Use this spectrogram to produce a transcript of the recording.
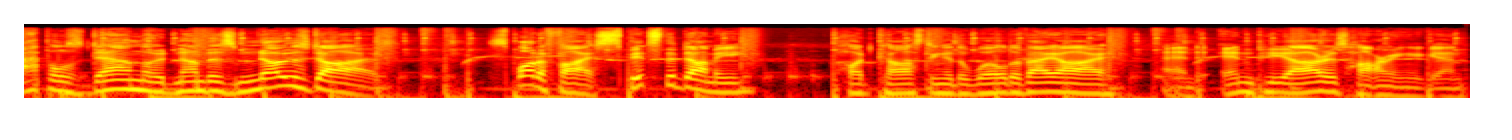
Apple's download numbers nosedive. Spotify spits the dummy. Podcasting in the world of AI. And NPR is hiring again.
